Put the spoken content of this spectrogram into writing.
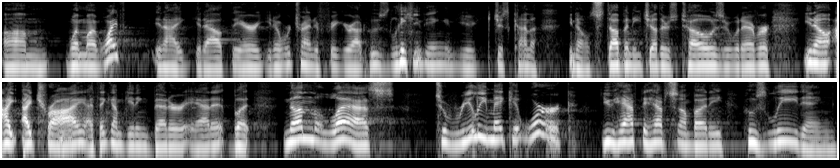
Um, when my wife and I get out there, you know, we're trying to figure out who's leading and you're just kind of, you know, stubbing each other's toes or whatever. You know, I, I try. I think I'm getting better at it. But nonetheless, to really make it work, you have to have somebody who's leading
